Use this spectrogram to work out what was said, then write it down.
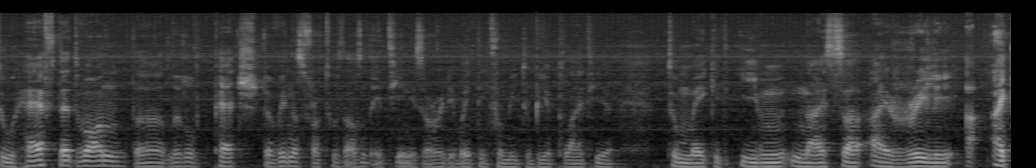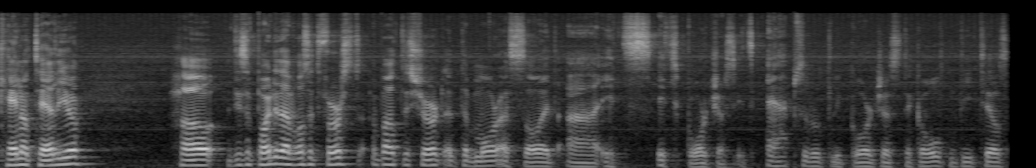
to have that one. The little patch the winners for 2018 is already waiting for me to be applied here to make it even nicer. I really i, I cannot tell you how disappointed i was at first about this shirt and the more i saw it uh, it's it's gorgeous. It's absolutely gorgeous the golden details.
